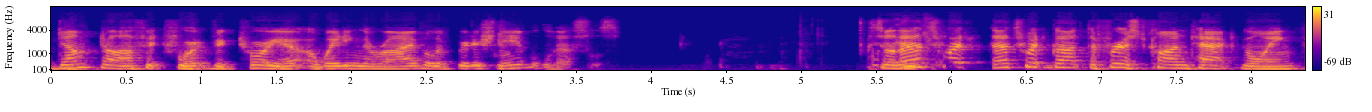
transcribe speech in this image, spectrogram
dumped off at Fort Victoria, awaiting the arrival of British naval vessels. So that's what that's what got the first contact going.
